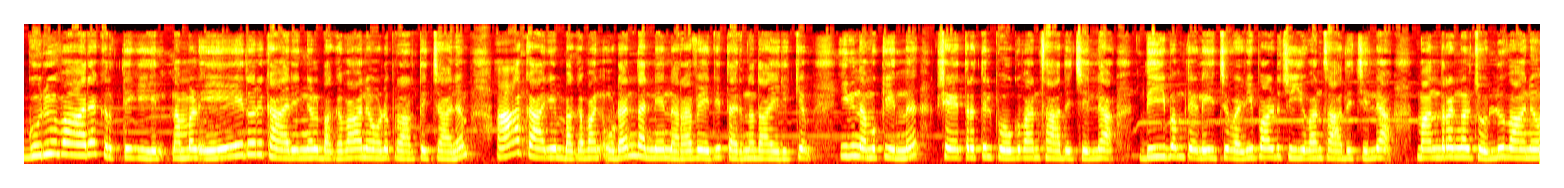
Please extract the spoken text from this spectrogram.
ഗുരുവാര കൃത്തികയിൽ നമ്മൾ ഏതൊരു കാര്യങ്ങൾ ഭഗവാനോട് പ്രാർത്ഥിച്ചാലും ആ കാര്യം ഭഗവാൻ ഉടൻ തന്നെ നിറവേറ്റി തരുന്നതായിരിക്കും. ഇനി നമുക്ക് ഇന്ന് ക്ഷേത്രത്തിൽ പോകുവാൻ സാധിച്ചില്ല. ദീപം തെളിയിച്ച് വഴിപാട് ചെയ്യുവാൻ സാധിച്ചില്ല. മന്ത്രങ്ങൾ ചൊല്ലുവാനോ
